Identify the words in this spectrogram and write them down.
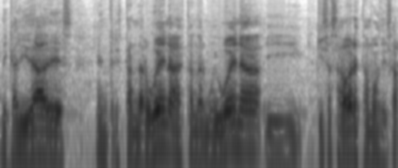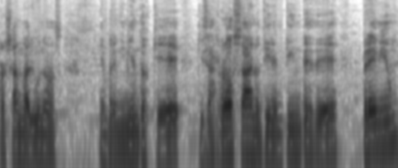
de calidades, entre estándar buena, estándar muy buena y quizás ahora estamos desarrollando algunos emprendimientos que quizás rozan o tienen tintes de premium.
